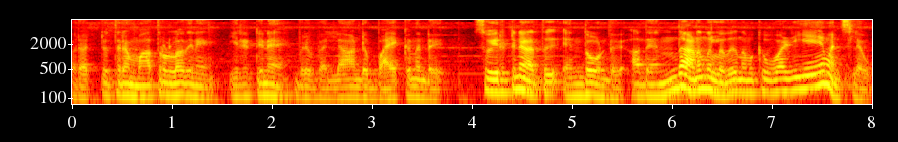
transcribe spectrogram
ഒരൊറ്റത്തരം മാത്രമുള്ളതിന് ഇരുട്ടിനെ ഇവർ വല്ലാണ്ട് ഭയക്കുന്നുണ്ട്. സോ ഇരുട്ടിനകത്ത് എന്തോ ഉണ്ട്. അതെന്താണെന്നുള്ളത് നമുക്ക് വഴിയേ മനസ്സിലാവും.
